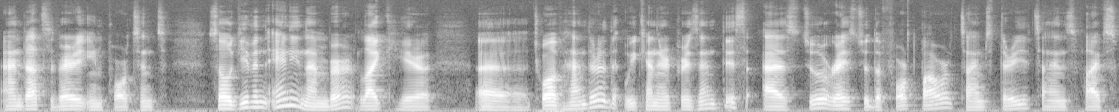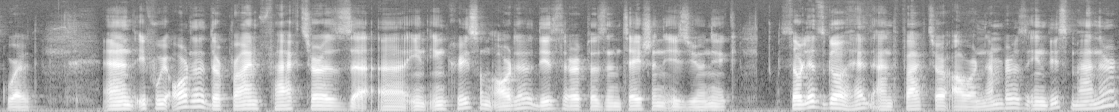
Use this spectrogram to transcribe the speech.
and that's very important. So given any number like here 1200 we can represent this as 2 raised to the fourth power times 3 times 5 squared. And if we order the prime factors uh, in increase on order this representation is unique. So let's go ahead and factor our numbers in this manner.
